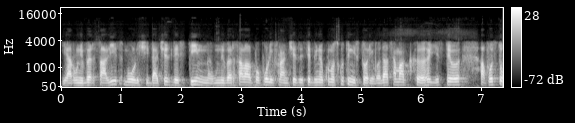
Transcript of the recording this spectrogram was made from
Iar universalismul și de acest destin universal al poporului francez este bine cunoscut în istorie. Vă dați seama că este, a fost o,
